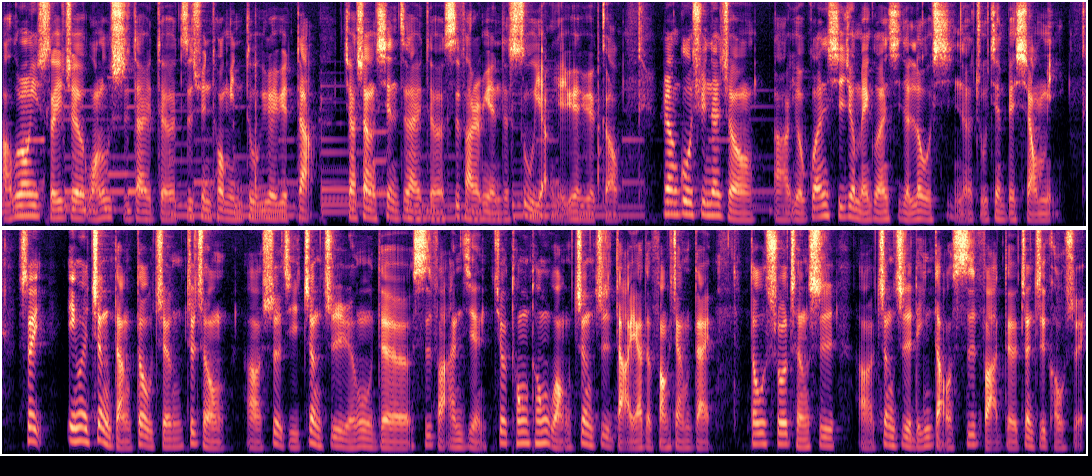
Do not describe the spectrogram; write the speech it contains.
好不容易随着网络时代的资讯透明度越来越大，加上现在的司法人员的素养也越来越高，让过去那种啊有关系就没关系的陋习呢，逐渐被消弭。所以，因为政党斗争这种啊涉及政治人物的司法案件，就通通往政治打压的方向带，都说成是啊政治领导司法的政治口水。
